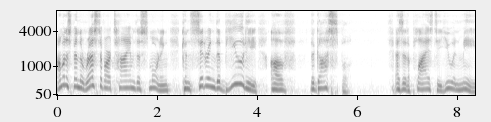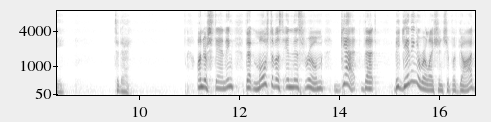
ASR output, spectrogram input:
I'm going to spend the rest of our time this morning considering the beauty of the gospel as it applies to you and me today understanding that most of us in this room get that beginning a relationship with God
